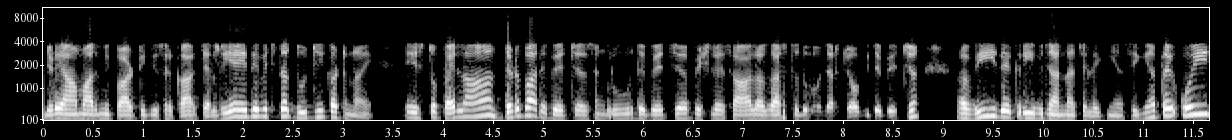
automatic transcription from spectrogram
ਜਿਹੜੇ ਆਮ ਆਦਮੀ ਪਾਰਟੀ ਦੀ ਸਰਕਾਰ ਚੱਲ ਰਹੀ ਹੈ ਇਹਦੇ ਵਿੱਚ ਤਾਂ ਦੂਜੀ ਘਟਨਾ ਹੈ ਇਸ ਤੋਂ ਪਹਿਲਾਂ ਦਿੜਬਾ ਦੇ ਵਿੱਚ ਸੰਗਰੂਰ ਦੇ ਵਿੱਚ ਪਿਛਲੇ ਸਾਲ ਅਗਸਤ 2024 ਦੇ ਵਿੱਚ ਅ, 20 ਦੇ ਕਰੀਬ ਜਾਨਾਂ ਚਲੇ ਗਈਆਂ ਸੀਗੀਆਂ। ਤੇ ਕੋਈ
